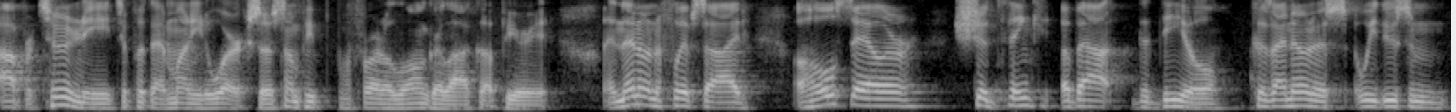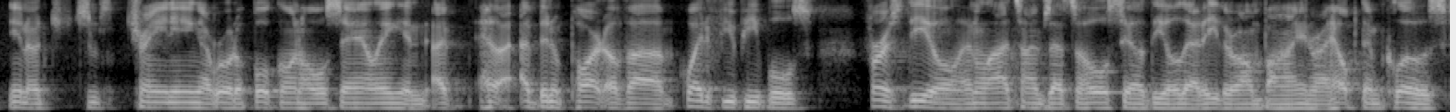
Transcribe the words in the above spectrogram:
opportunity to put that money to work. So some people prefer a longer lockup period. And then on the flip side, a wholesaler should think about the deal because I notice we do some, you know, some training. I wrote a book on wholesaling, and I've I've been a part of uh, quite a few people's first deal, and a lot of times that's a wholesale deal that either I'm buying or I help them close,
